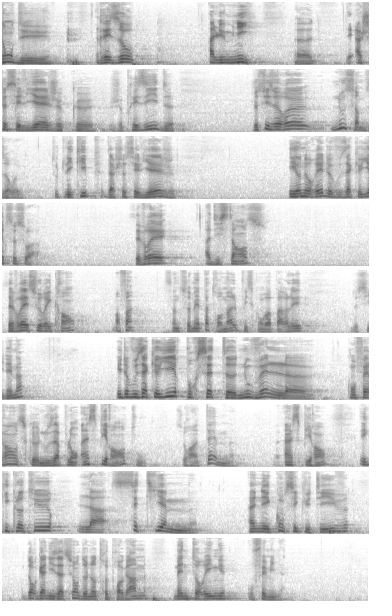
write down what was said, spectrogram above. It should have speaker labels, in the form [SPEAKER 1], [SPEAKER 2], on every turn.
[SPEAKER 1] nom du réseau alumni euh, des HEC Liège que je préside, je suis heureux, nous sommes heureux, toute l'équipe d'HEC Liège, et honoré de vous accueillir ce soir. C'est vrai à distance, c'est vrai sur écran, enfin, ça ne se met pas trop mal puisqu'on va parler de cinéma, et de vous accueillir pour cette nouvelle euh, conférence que nous appelons inspirante, ou sur un thème inspirant, et qui clôture la septième année consécutive d'organisation de notre programme Mentoring au féminin.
